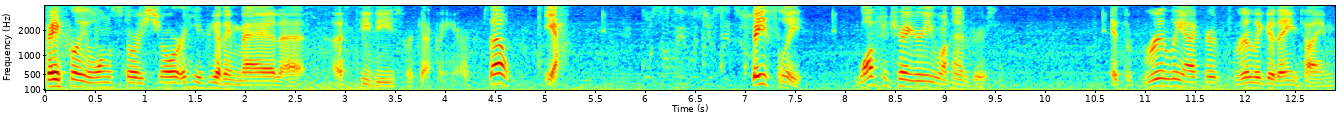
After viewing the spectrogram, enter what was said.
basically, long story short, he's getting mad at STDs for capping here. So, yeah. Basically, Waffenträger E100. It's really accurate, really good aim time,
